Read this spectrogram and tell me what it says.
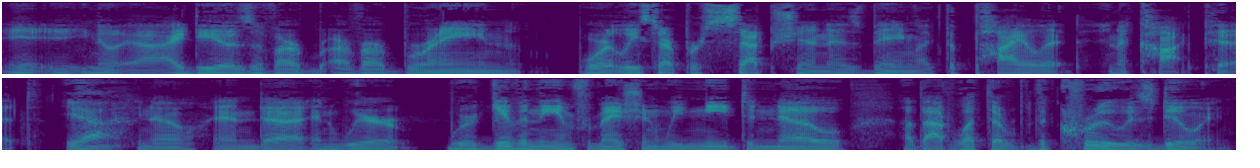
you know ideas of our of our brain or at least our perception as being like the pilot in a cockpit. Yeah. You know, and uh, and we're we're given the information we need to know about what the the crew is doing.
